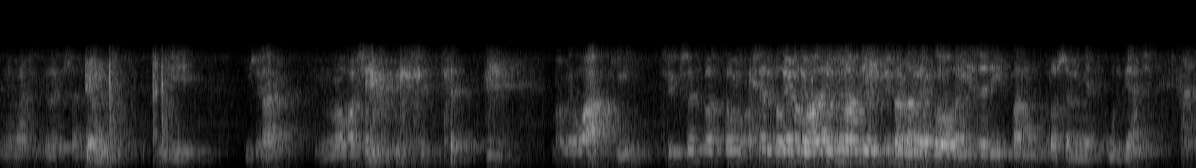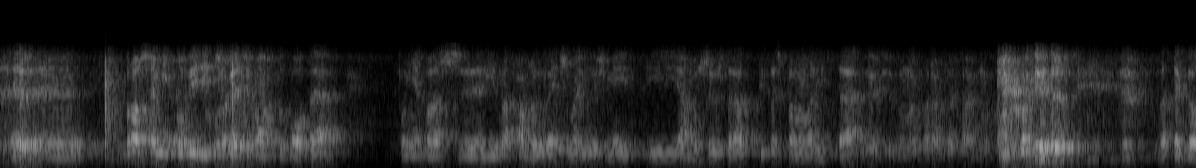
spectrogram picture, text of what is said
Nie macie tyle krzesł. i, i tak, no właśnie, mamy ławki, Czyli krzesła są... Krzesło są, ale już mam miejsca, dlatego jeżeli pan, proszę mnie nie wkurwiać, e, proszę mi powiedzieć, czy będzie pan w sobotę, ponieważ e, jest naprawdę ograniczona ilość miejsc i ja muszę już teraz wpisać pana na listę, Jak siedzą na parapetach, no to... dlatego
